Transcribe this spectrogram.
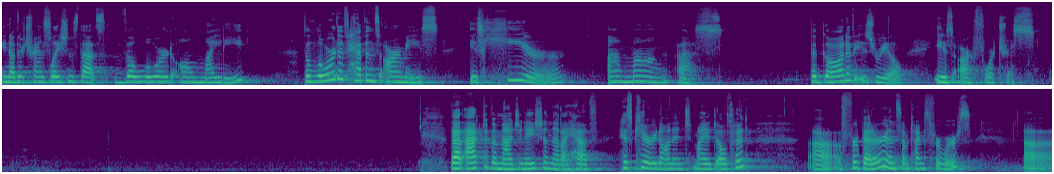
in other translations, that's the Lord Almighty. The Lord of heaven's armies is here among us. The God of Israel is our fortress. That active imagination that I have has carried on into my adulthood, uh, for better and sometimes for worse. Uh,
